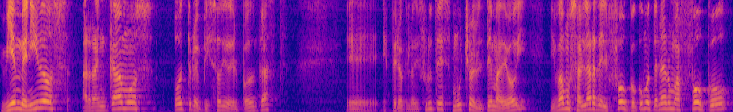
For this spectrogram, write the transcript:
Bienvenidos, arrancamos otro episodio del podcast. Eh, espero que lo disfrutes mucho el tema de hoy y vamos a hablar del foco, cómo tener más foco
